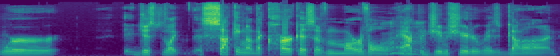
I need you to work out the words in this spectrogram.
were just like sucking on the carcass of Marvel after Jim Shooter was gone.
